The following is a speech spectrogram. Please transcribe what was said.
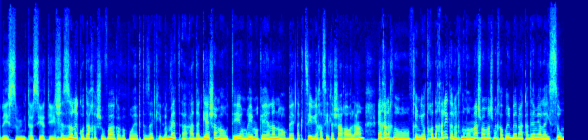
ליישומים תעשייתיים. שזו נקודה חשובה, אגב, בפרויקט הזה, כי באמת, הדגש המהותי, אומרים, אוקיי, אין לנו הרבה תקציב יחסית לשאר העולם, איך אנחנו הופכים להיות חוד החנית? אנחנו ממש ממש מחברים בין האקדמיה ליישום.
